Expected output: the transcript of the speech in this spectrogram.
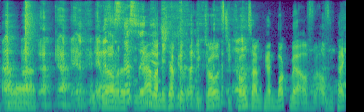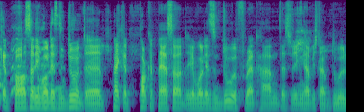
aber ich Ey, glaube, das, ja, Mann, ich habe gesagt, die Colts, die Colts haben keinen Bock mehr auf, auf einen Packet Passer, die wollen jetzt einen Dual, äh, Packet, Pocket Passer, die wollen jetzt einen Dual Threat haben, deswegen habe ich da Dual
